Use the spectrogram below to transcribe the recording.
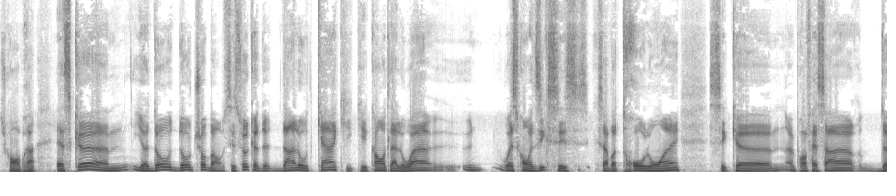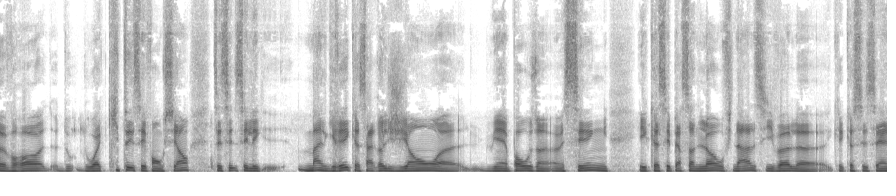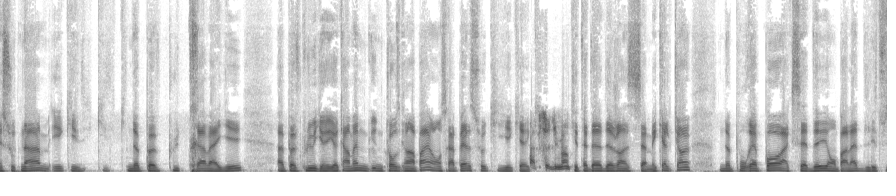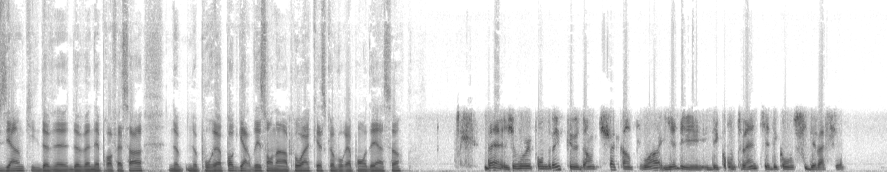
Je comprends. Est-ce que euh, il y a d'autres d'autres choses? Bon, c'est sûr que de- dans l'autre camp qui, qui est contre la loi, une, où est-ce qu'on dit que c'est que ça va trop loin? C'est que un professeur devra do- doit quitter ses fonctions. C'est les malgré que sa religion euh, lui impose un, un signe et que ces personnes-là, au final, s'ils veulent euh, que, que c'est c'est insoutenable et qu'ils ne peuvent plus travailler, euh, peuvent plus. Il y, a, il y a quand même une clause grand-père. On se rappelle ceux qui qui, qui, Absolument. qui étaient dé- déjà dans le système. Mais quelqu'un ne pourrait pas accéder. On parlait de l'étudiante qui devenait, devenait professeur, ne, ne pourrait pas garder son emploi. Qu'est-ce que vous répondez à ça? Ben, je vous répondrai que dans chaque emploi, il y a des, des contraintes, il y a des considérations.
